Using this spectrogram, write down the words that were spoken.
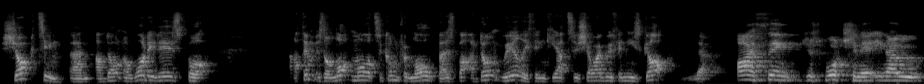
shocked him. Um, I don't know what it is, but I think there's a lot more to come from Lopez, but I don't really think he had to show everything he's got. No, I think just watching it, you know,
